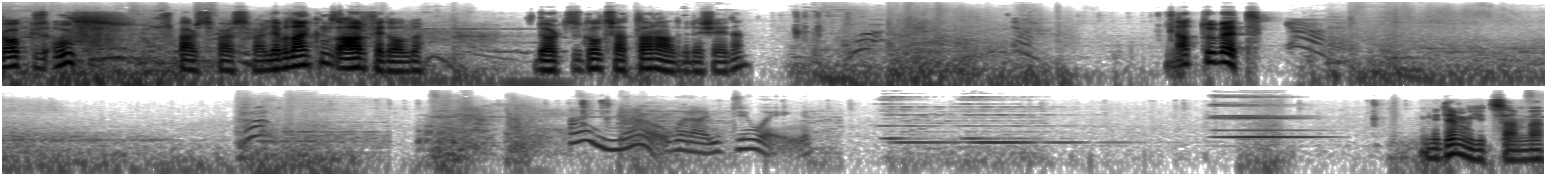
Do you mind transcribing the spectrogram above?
Çok güzel. Uf. Süper süper süper. LeBlanc'ımız ağır fed oldu. 400 gold shutdown aldı bir de şeyden. Not too bad. Mid'e mi gitsem ben?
